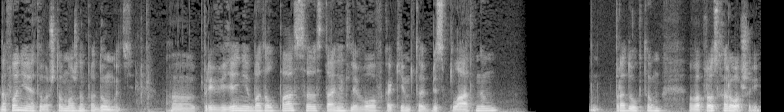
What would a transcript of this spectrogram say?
На фоне этого, что можно подумать? А, при введении Battle Pass станет ли WoW каким-то бесплатным продуктом, вопрос хороший.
